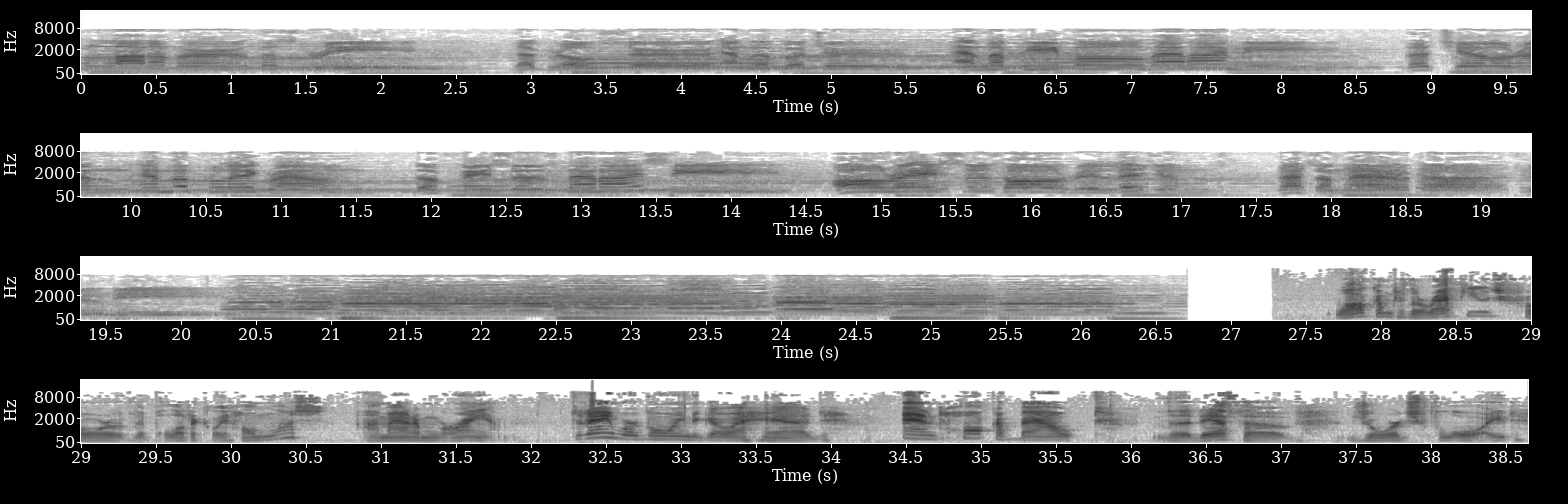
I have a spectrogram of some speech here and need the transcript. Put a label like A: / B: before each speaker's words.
A: plot of earth, a street, the grocer and the butcher, and the people that I meet, the children in the playground, the faces that I see, all races, all religions, that's America to me.
B: Welcome to the Refuge for the Politically Homeless. I'm Adam Graham. Today we're going to go ahead and talk about the death of George Floyd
